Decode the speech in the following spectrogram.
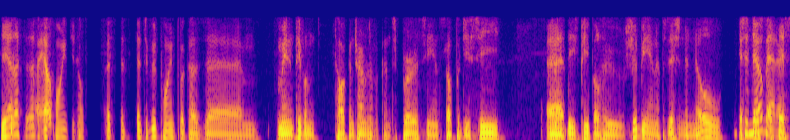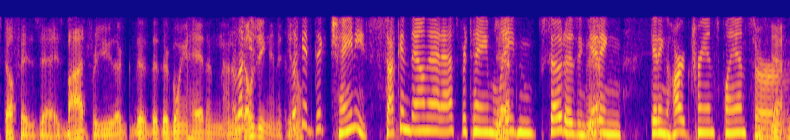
Yeah, that's that's a Well- good point. You know, it, it, it's a good point because um, I mean, people talk in terms of a conspiracy and stuff, but you see uh, these people who should be in a position to know if To this if this stuff is uh, is bad for you. They're they're, they're going ahead and, and Look at- indulging in it. You Look know. at Dick Cheney sucking down that aspartame laden sodas and Yeah. getting getting heart transplants or Yeah.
